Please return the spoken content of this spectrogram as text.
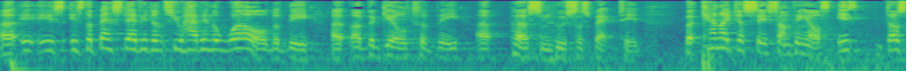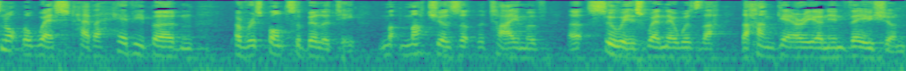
uh, is, is the best evidence you have in the world of the, uh, of the guilt of the uh, person who's suspected. But can I just say something else? Is, does not the West have a heavy burden of responsibility, m- much as at the time of uh, Suez when there was the, the Hungarian invasion,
